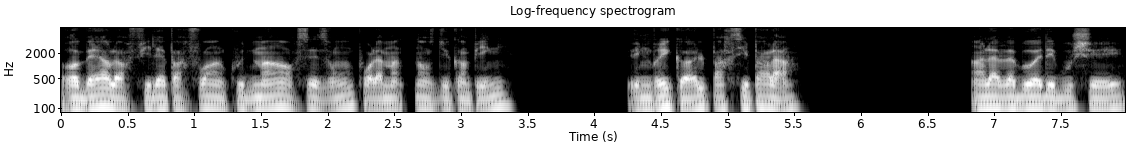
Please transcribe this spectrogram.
Robert leur filait parfois un coup de main hors saison pour la maintenance du camping, une bricole par-ci par-là, un lavabo à déboucher,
